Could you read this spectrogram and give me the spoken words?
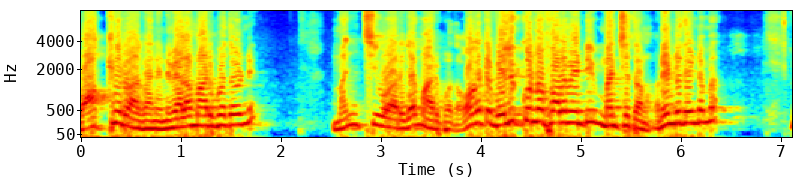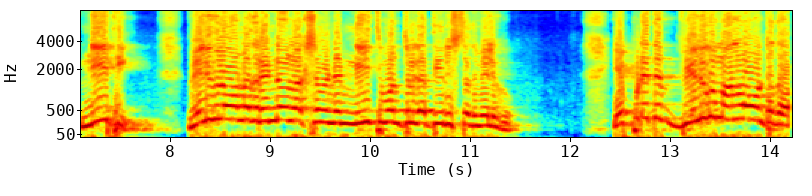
వాక్యం రాగానే నువ్వు ఎలా మారిపోతావండి మంచివారుగా మారిపోతావు. ఒకటి వెలుక్కున్న ఫలం ఏంటి? మంచితనం. రెండోది ఏంటమ్మా? నీతి. వెలుగులో ఉన్నది రెండో లక్షణం ఏంటంటే నీతివంతులుగా తీరుస్తుంది వెలుగు. ఎప్పుడైతే వెలుగు మనలో ఉంటుందో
